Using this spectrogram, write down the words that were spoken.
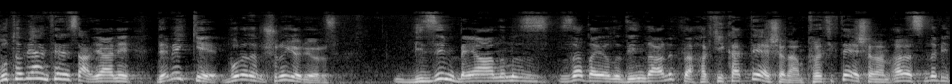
bu tabii enteresan. Yani demek ki burada şunu görüyoruz. Bizim beyanımıza dayalı dindarlıkla hakikatte yaşanan, pratikte yaşanan arasında bir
